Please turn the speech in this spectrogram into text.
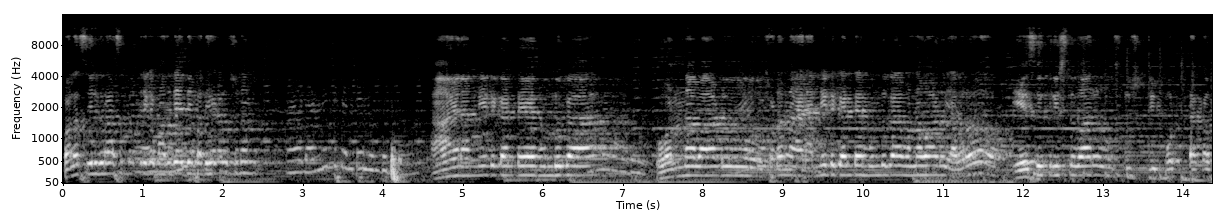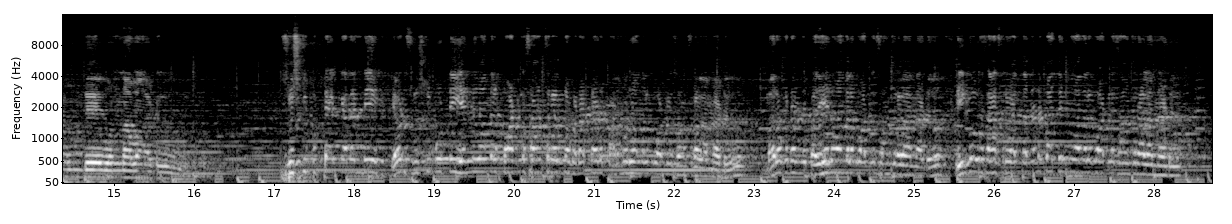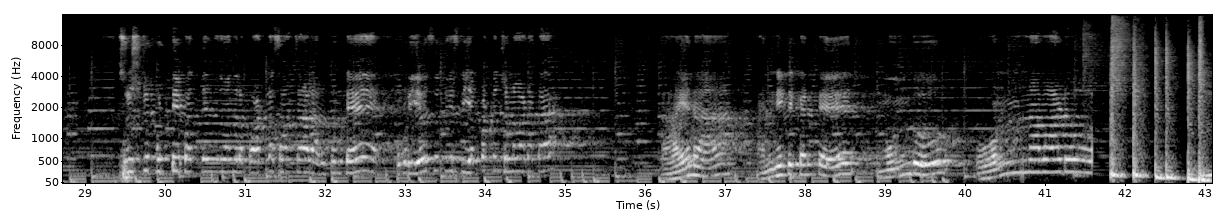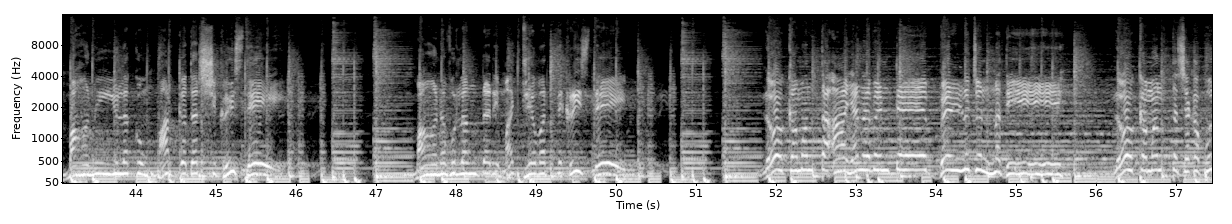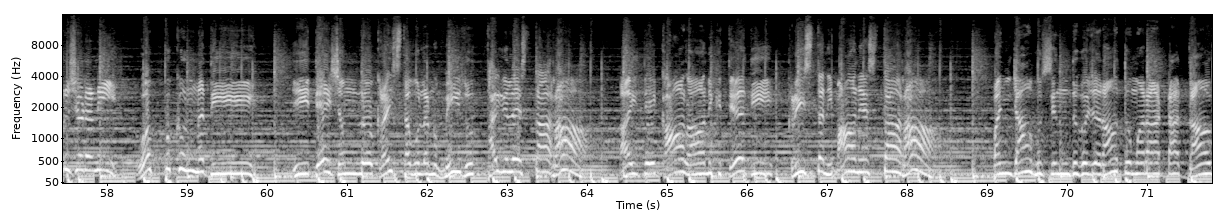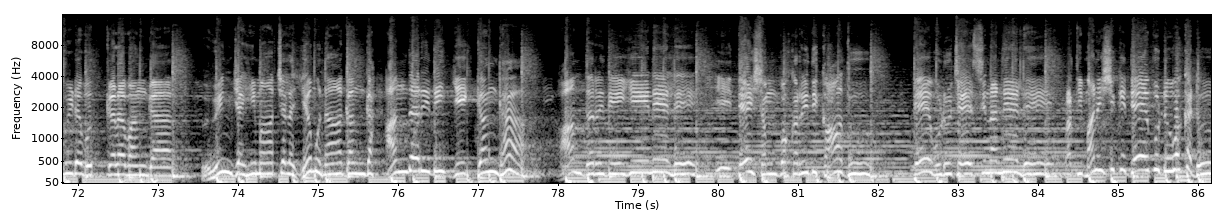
ఫలస్తీన్కు రాసిన పత్రిక మొదటి అయితే పదిహేడు వచ్చిన ఆయన అన్నిటికంటే ముందుగా ఆయన అన్నిటికంటే ముందుగా ఉన్నవాడు చూడండి ఆయన అన్నిటికంటే ముందుగా ఉన్నవాడు ఎవరో? యేసుక్రీస్తు వారు సృష్టి పుట్టక ముందే ఉన్నవాడు. సృష్టి పుట్టాక కదండి. ఎవడు సృష్టి పుట్టి ఎన్ని వందల కోట్ల సంవత్సరాలు ఒకడు అంటాడు పదమూడు వందల కోట్ల సంవత్సరాలు అన్నాడు. మరొకటి అన్నాడు పదిహేను వందల కోట్ల సంవత్సరాలు అన్నాడు. ఇంకొక శాస్త్రవేత్త అన్నాడు పద్దెనిమిది వందల కోట్ల సంవత్సరాలు అన్నాడు. సృష్టి పుట్టి పద్దెనిమిది వందల కోట్ల సంవత్సరాలు అనుకుంటే ఇప్పుడు యేసుక్రీస్తు ఎప్పటి నుంచి ఉన్నవాడట? ఆయన అన్నిటికంటే ముందు ఉన్నవాడు. మహనీయులకు మార్గదర్శి క్రీస్తే. మానవులందరి మధ్యవర్తి క్రీస్తే. లోకమంతా ఆయన వెంటే లోకమంత శక పురుషుడని ఒప్పుకున్నది. ఈ దేశంలో క్రైస్తవులను మీరు తగిలేస్తారా? అయితే కాలానికి తేదీ క్రీస్తని మానేస్తారా? పంజాబ్ సింధు గుజరాత్ మరాఠా ద్రావిడ ఉత్కల వంగ వింజ హిమాచల యమున గంగ అందరిది ఈ గంగ అందరిది ఈ నేలే. ఈ దేశం ఒకరిది కాదు దేవుడు చేసిన నేలే. ప్రతి మనిషికి దేవుడు ఒకడు.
